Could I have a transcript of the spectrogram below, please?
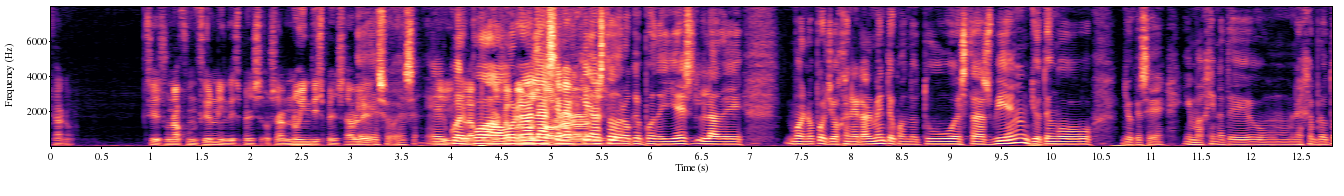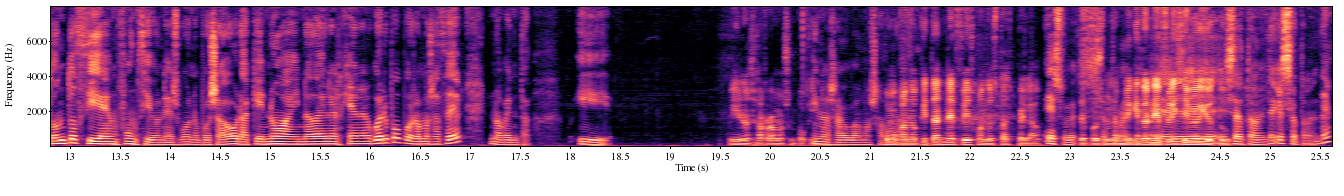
Claro. Sí, es una función indispensable, o sea, no indispensable. Eso es. y El cuerpo nos la ahorra las energías todo lo que puede y es la de, bueno, pues yo generalmente cuando tú estás bien, yo tengo, yo qué sé, imagínate un ejemplo tonto, 100 funciones. Bueno, pues ahora que no hay nada de energía en el cuerpo, pues vamos a hacer 90 y, Y nos ahorramos un y poquito. nos vamos a Como cuando quitas Netflix cuando estás pelado. Eso es. Un- me quito Netflix y veo Eh, YouTube. Exactamente, exactamente.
